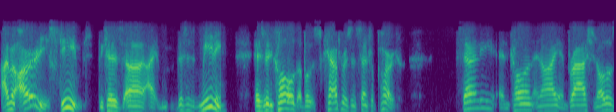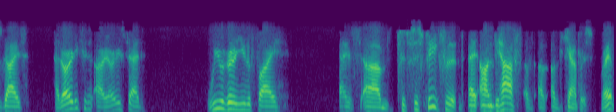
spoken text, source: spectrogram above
I'm already steamed because uh, I, this is meeting has been called about campers in Central Park. Sandy and Cullen and I and Brash and all those guys had already I already said we were going to unify as um, to, to speak for the, on behalf of, of, of the campers, right?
